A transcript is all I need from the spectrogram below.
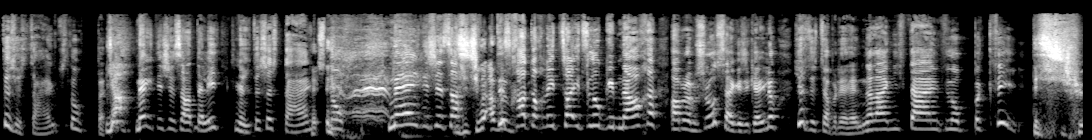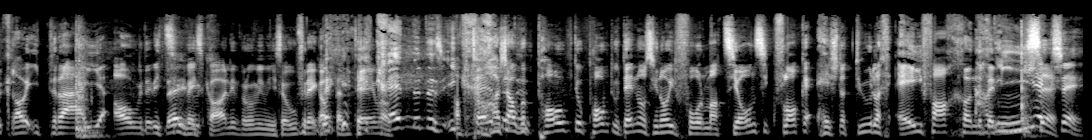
das ist ein Hengstnoppen. Ja. Nein, das ist ein Satellit. Nein, das ist ein Hengstnoppen. Nein, das ist ein Das aber- Das kann doch nicht so, jetzt schau ihm nachher. Aber am Schluss sagen sie gleich noch, ja, das ist aber der Händler eigentlich der Hengstnoppen gewesen. Das ist wirklich auch in Dreien, Alter. Jetzt, ich weiss gar nicht, warum ich mich so aufrege auf Nein, dem ich Thema. kenne das, ich aber du kenne hast aber das. behauptet und behauptet und dann, als sie noch in Formation sind geflogen, hast du natürlich einfach können ich nie beweisen. gesehen.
